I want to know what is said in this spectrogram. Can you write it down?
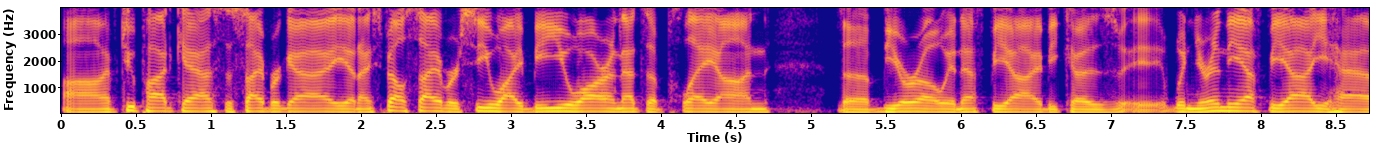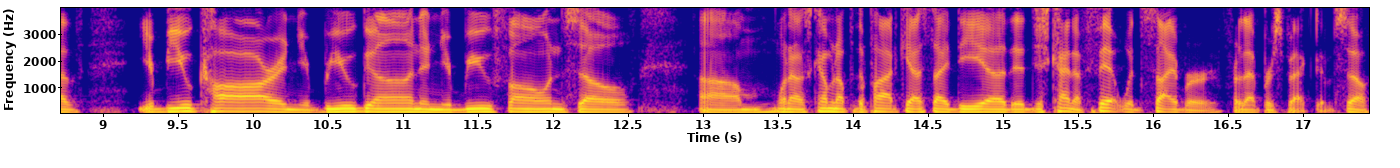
Uh, I have two podcasts, the Cyber Guy, and I spell cyber C Y B U R, and that's a play on the bureau in FBI because it, when you're in the FBI, you have your BU car and your BU gun and your BU phone. So um, when I was coming up with the podcast idea, that just kind of fit with cyber for that perspective. So,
